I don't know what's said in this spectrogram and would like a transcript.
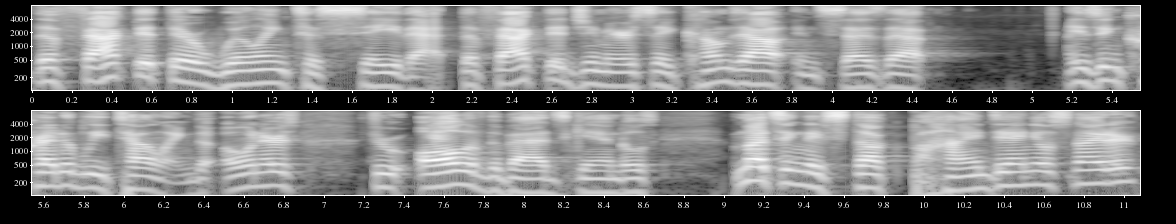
The fact that they're willing to say that, the fact that Jim Irsay comes out and says that is incredibly telling. The owners, through all of the bad scandals, I'm not saying they've stuck behind Daniel Snyder,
